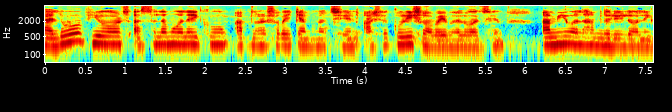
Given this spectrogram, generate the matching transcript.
হ্যালো ভিউয়ার্স, আসসালামু আলাইকুম। আপনারা সবাই কেমন আছেন? আশা করি সবাই ভালো আছেন। আমিও আলহামদুলিল্লাহ অনেক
